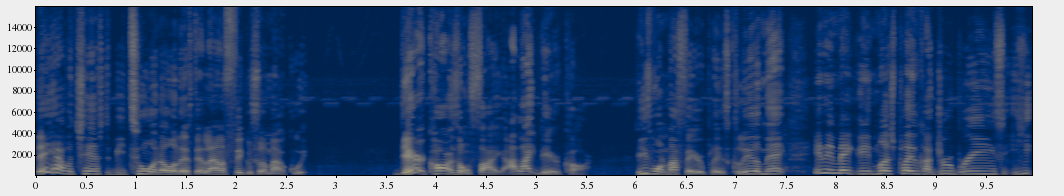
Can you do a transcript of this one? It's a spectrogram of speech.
They have a chance to be 2 0 unless the Atlanta figures something out quick. Derek Carr is on fire. I like Derek Carr. He's one of my favorite players. Khalil Mack, he didn't make much plays because Drew Brees, he,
